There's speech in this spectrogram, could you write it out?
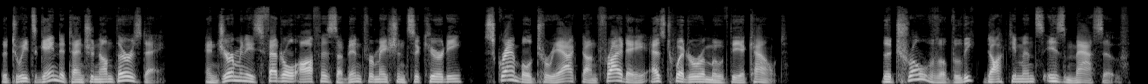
the tweets gained attention on Thursday, and Germany's Federal Office of Information Security scrambled to react on Friday as Twitter removed the account. The trove of leaked documents is massive,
